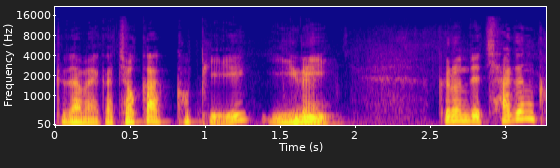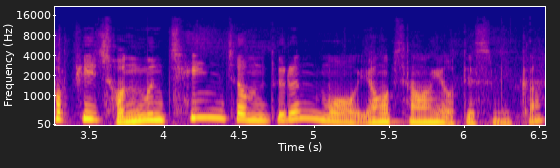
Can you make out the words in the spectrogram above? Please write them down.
그다음에 아까 저가 커피 2위. 네. 그런데 작은 커피 전문 체인점들은 뭐 영업 상황이 어땠습니까?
